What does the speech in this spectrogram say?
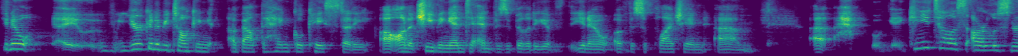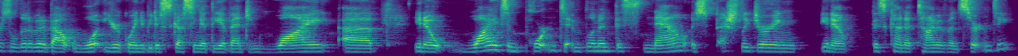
You know, you're going to be talking about the Henkel case study uh, on achieving end-to-end visibility of, you know, of the supply chain. Um, uh, can you tell us, our listeners, a little bit about what you're going to be discussing at the event and why, uh, you know, why it's important to implement this now, especially during, you know, this kind of time of uncertainty?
